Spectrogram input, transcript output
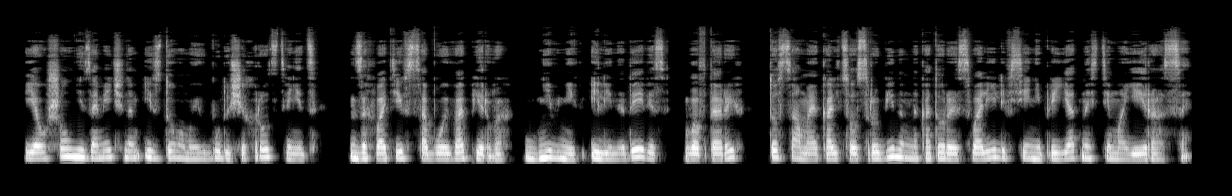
я ушел незамеченным из дома моих будущих родственниц захватив с собой, во-первых, дневник Илины Дэвис, во-вторых, то самое кольцо с рубином, на которое свалили все неприятности моей расы.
